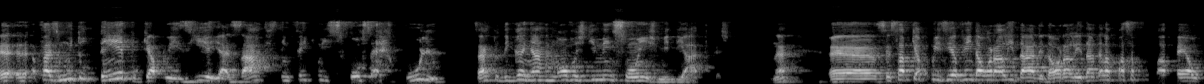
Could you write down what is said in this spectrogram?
é, é, faz muito tempo que a poesia e as artes têm feito um esforço hercúleo certo? de ganhar novas dimensões midiáticas. Né? É, você sabe que a poesia vem da oralidade, da oralidade ela passa para o papel,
